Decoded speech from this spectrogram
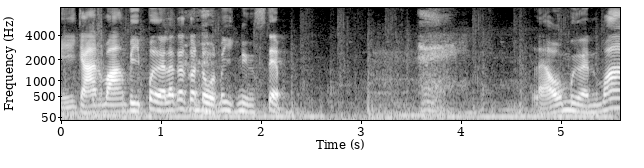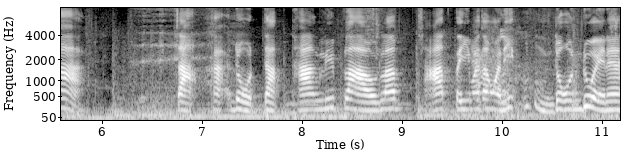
มีการวางปีเปอร์แล้วก็กระโดดมาอีกหนึ่งสเต็ปแล้วเหมือนว่าจะกระโดดดักทางหรือเปล่าครับชาร์จตีมาจังหวะนี้โดนด้วยนะ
